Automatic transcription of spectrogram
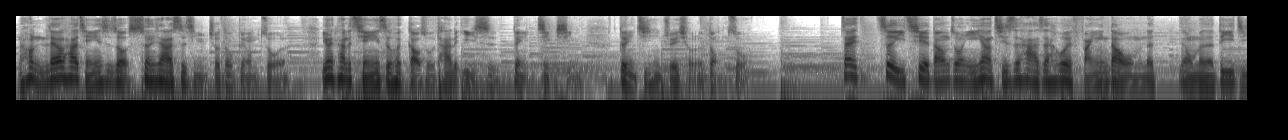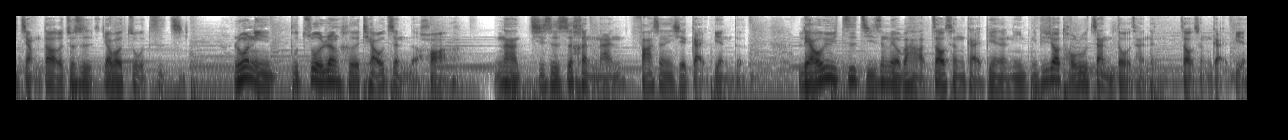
然后你撩他的潜意识之后，剩下的事情你就都不用做了，因为他的潜意识会告诉他的意识对你进行，对你进行追求的动作。在这一切当中，一样，其实他还是会反映到我们的，我们的第一集讲到的，就是要不要做自己。如果你不做任何调整的话，那其实是很难发生一些改变的。疗愈自己是没有办法造成改变的，你你必须要投入战斗才能造成改变。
